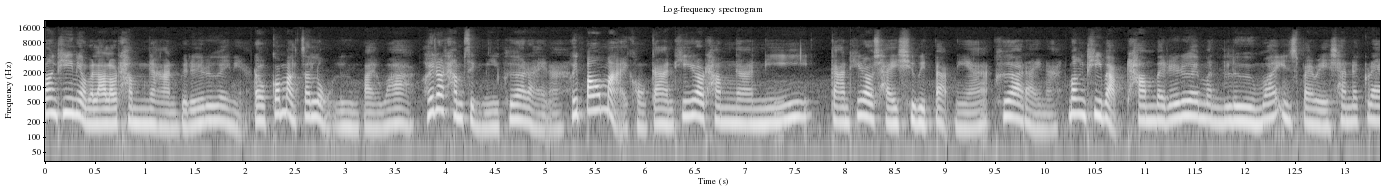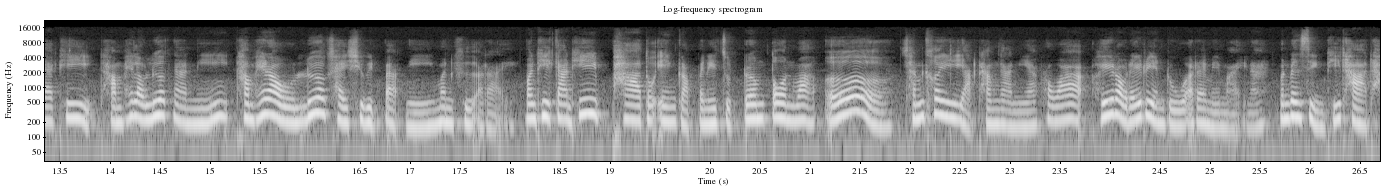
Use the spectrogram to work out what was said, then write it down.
บางทีเนี่ยเวลาเราทำงานไปเรื่อยๆเนี่ยเราก็มักจะหลงลืมไปว่าเฮ้ยเราทำสิ่งนี้เพื่ออะไรนะเฮ้ยเป้าหมายของการที่เราทำงานนี้ การที่เราใช้ชีวิตแบบนี้เพื่ออะไรนะ บางทีแบบทำไปเรื่อยๆ มันลืมว่าอินสปิเรชันแรกๆ ที่ทำให้เราเลือกงานนี้ทำให้เราเลือกใช้ชีวิตแบบนี้มันคืออะไร บางทีการที่พาตัวเองกลับไปในจุดเริ่มต้นว่า เออ ฉันเคยอยากทำงานนี้เพราะว่าเฮ้ยเราได้เรียนรู้อะไรใหม่ๆนะมันเป็นสิ่งที่ท้าท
